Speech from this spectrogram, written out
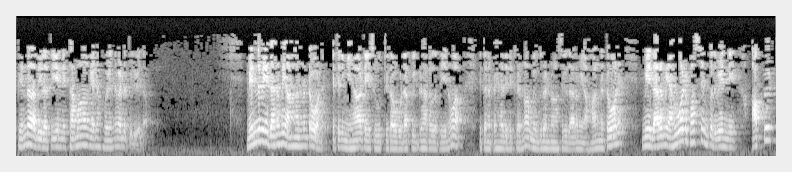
පෙන්වලා දීලා තියෙන්නේ තමා ගැන හොයන වැඩපිළිවෙල. මෙන්න මේ ධර්මය අහන්නට ඕන. එතනින් එහාට ඒ සූත්‍රය තව ගොඩක් විග්‍රහ කරලා තියෙනවා. එතන පැහැදිලි කරනවා මේ බුදුරණවහන්සේගේ ධර්මය අහන්නට ඕනේ. මේ ධර්මය අහුවට පස්සේ මොකද වෙන්නේ? අපිට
